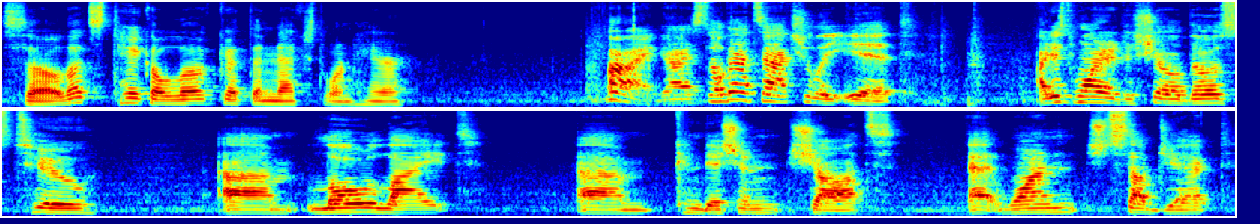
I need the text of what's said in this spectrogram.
So let's take a look at the next one here. Alright guys, so that's actually it. I just wanted to show those two um, low light um, condition shots at one subject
